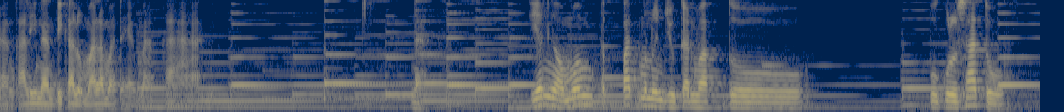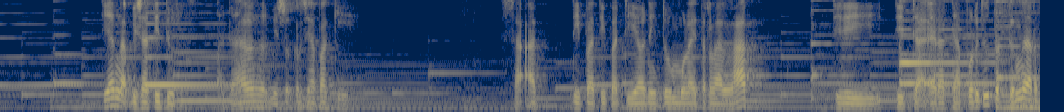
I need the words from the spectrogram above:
Barangkali nanti kalau malam ada yang makan. Nah, Dion ngomong tepat menunjukkan waktu pukul 1 Dia nggak bisa tidur, padahal besok kerja pagi. Saat tiba-tiba Dion itu mulai terlelap, di, di daerah dapur itu terdengar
